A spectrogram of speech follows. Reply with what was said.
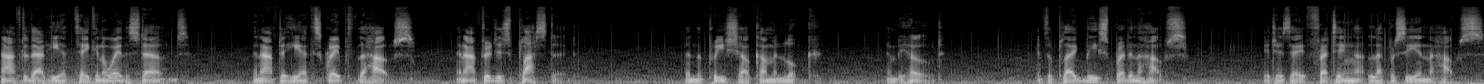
after that he hath taken away the stones, and after he hath scraped the house, and after it is plastered, Then the priest shall come and look, and behold, if the plague be spread in the house, it is a fretting leprosy in the house,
